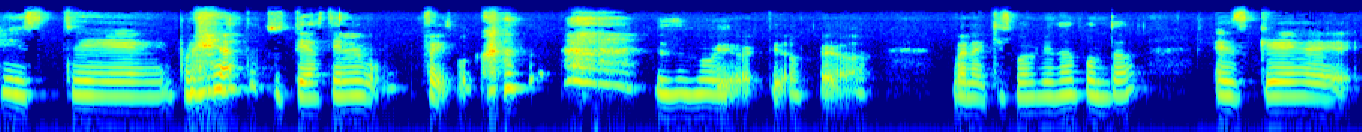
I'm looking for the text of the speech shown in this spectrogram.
este, porque ya tus tías tienen Facebook. es muy divertido, pero bueno, aquí volviendo al punto, es que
